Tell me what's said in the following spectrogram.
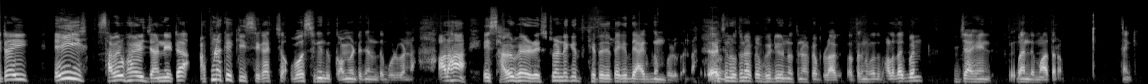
এটাই এই সাবির ভাইয়ের জার্নিটা আপনাকে কি শেখাচ্ছে অবশ্যই কিন্তু কমেন্টে জানাতে বলবেন না। আর হ্যাঁ এই সাবির ভাইয়ের রেস্টুরেন্টে কিন্তু খেতে যেতে কিন্তু একদম বলবেন না। ঠিক নতুন একটা ভিডিও নতুন একটা ব্লগ ততক্ষণ ভালো থাকবেন। জয় হিন্দ বন্দে মাতরম। Thank you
